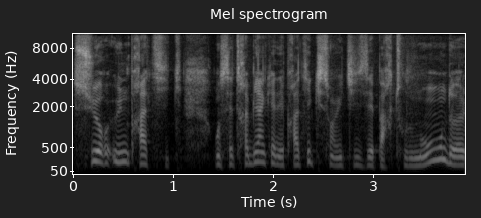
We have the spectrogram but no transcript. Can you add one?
sur une pratique. On sait très bien qu'il y a des pratiques qui sont utilisées par tout le monde.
